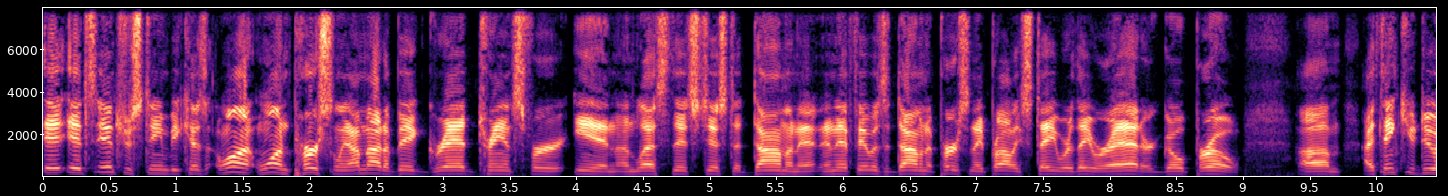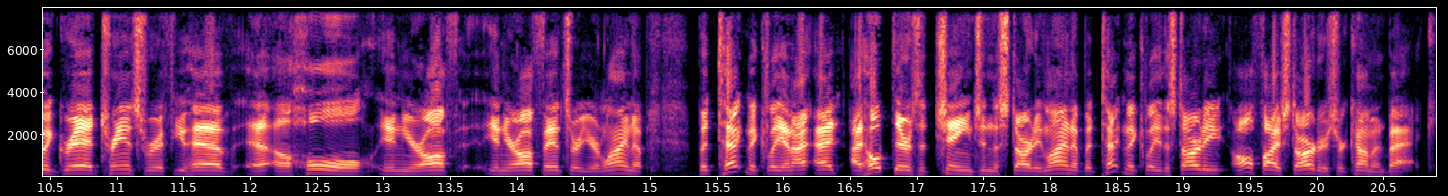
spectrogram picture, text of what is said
it, it's interesting because one, one personally, I'm not a big grad transfer in unless it's just a dominant, and if it was a dominant person, they'd probably stay where they were at or go pro. Um, I think you do a grad transfer if you have a, a, hole in your off in your offense or your lineup. But technically, and I, I, I hope there's a change in the starting lineup. But technically, the starting all five starters are coming back.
